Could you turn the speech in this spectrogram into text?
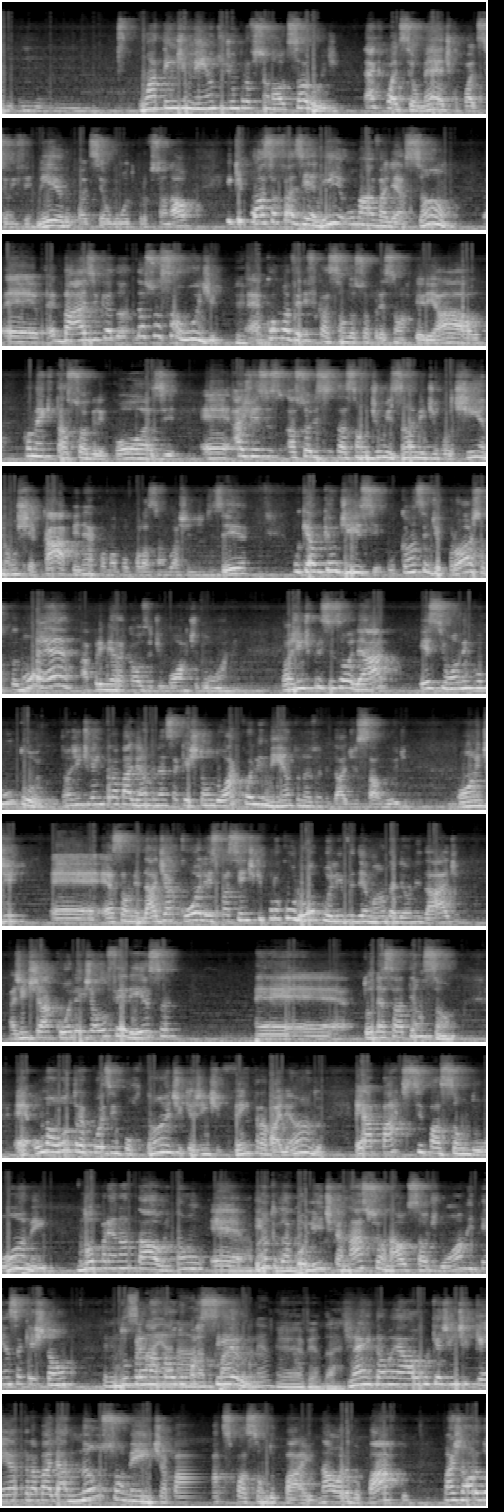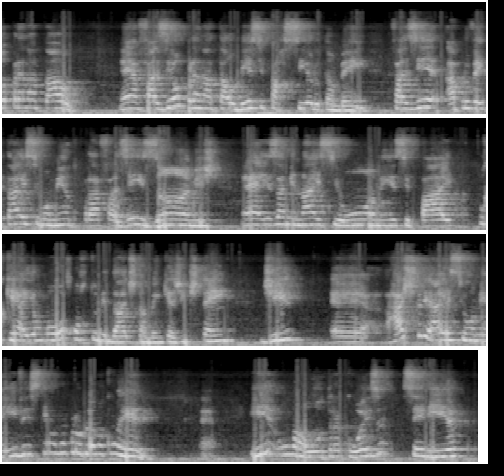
um, atendimento de um profissional de saúde. Né? Que pode ser um médico, pode ser um enfermeiro, pode ser algum outro profissional, e que possa fazer ali uma avaliação é, é básica do, da sua saúde. É como a verificação da sua pressão arterial, como é que está a sua glicose, é, às vezes a solicitação de um exame de rotina, um check-up, né, como a população gosta de dizer, porque é o que eu disse, o câncer de próstata não é a primeira causa de morte do homem. Então a gente precisa olhar esse homem como um todo. Então a gente vem trabalhando nessa questão do acolhimento nas unidades de saúde, onde é, essa unidade acolha esse paciente que procurou por livre demanda da unidade a gente já acolha e já ofereça é, toda essa atenção. É, uma outra coisa importante que a gente vem trabalhando é a participação do homem no pré-natal. Então, é, Ah, dentro da política nacional de saúde do homem, tem essa questão do pré-natal do parceiro. parto, né? É verdade. Né? Então é algo que a gente quer trabalhar não somente a participação do pai na hora do parto, mas na hora do pré-natal. Né? Fazer o pré-natal desse parceiro também, fazer aproveitar esse momento para fazer exames, né? examinar esse homem, esse pai, porque aí é uma oportunidade também que a gente tem de é, rastrear esse homem aí e ver se tem algum problema com ele. né? E uma outra coisa seria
